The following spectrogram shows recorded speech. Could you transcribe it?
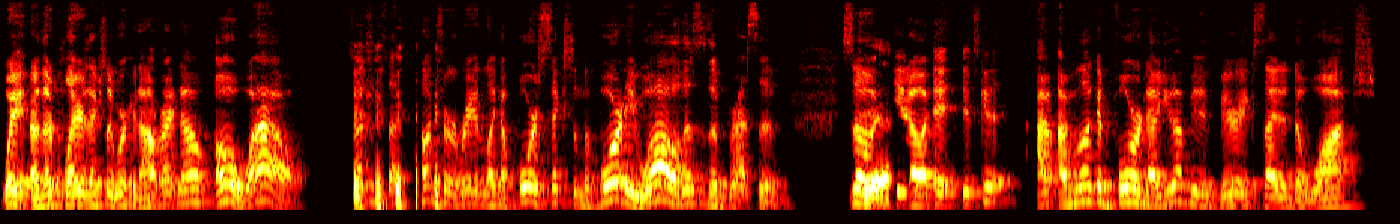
wait, are there players actually working out right now? Oh, wow such and such punter ran like a four six in the forty. Whoa, this is impressive. So yeah. you know, it, it's good. I, am looking forward. Now you have me very excited to watch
